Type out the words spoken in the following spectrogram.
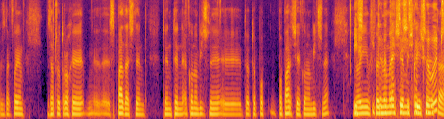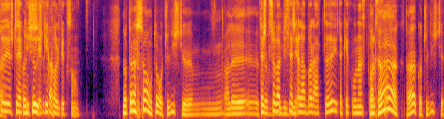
że, tak powiem, zaczął trochę e, spadać ten, ten, ten ekonomiczny, e, to, to po- poparcie ekonomiczne. No I, i, w pewnym momencie się skończyły, tak, czy jeszcze jakieś, tak. jakiekolwiek są? No teraz są, to oczywiście, mm, ale... e, Też trzeba pisać elaboraty, tak jak u nas w tak, Polsce? tak, tak, oczywiście.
